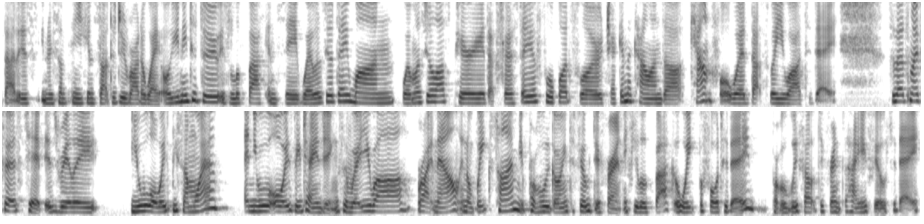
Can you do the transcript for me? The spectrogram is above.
That is, you know, something you can start to do right away. All you need to do is look back and see where was your day one, when was your last period, that first day of full blood flow, check in the calendar, count forward, that's where you are today. So that's my first tip is really you will always be somewhere and you will always be changing. So, where you are right now in a week's time, you're probably going to feel different. If you look back a week before today, probably felt different to how you feel today.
